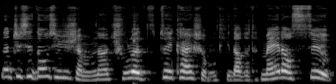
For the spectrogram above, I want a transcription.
那这些东西是什么呢？除了最开始我们提到的 tomato soup。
